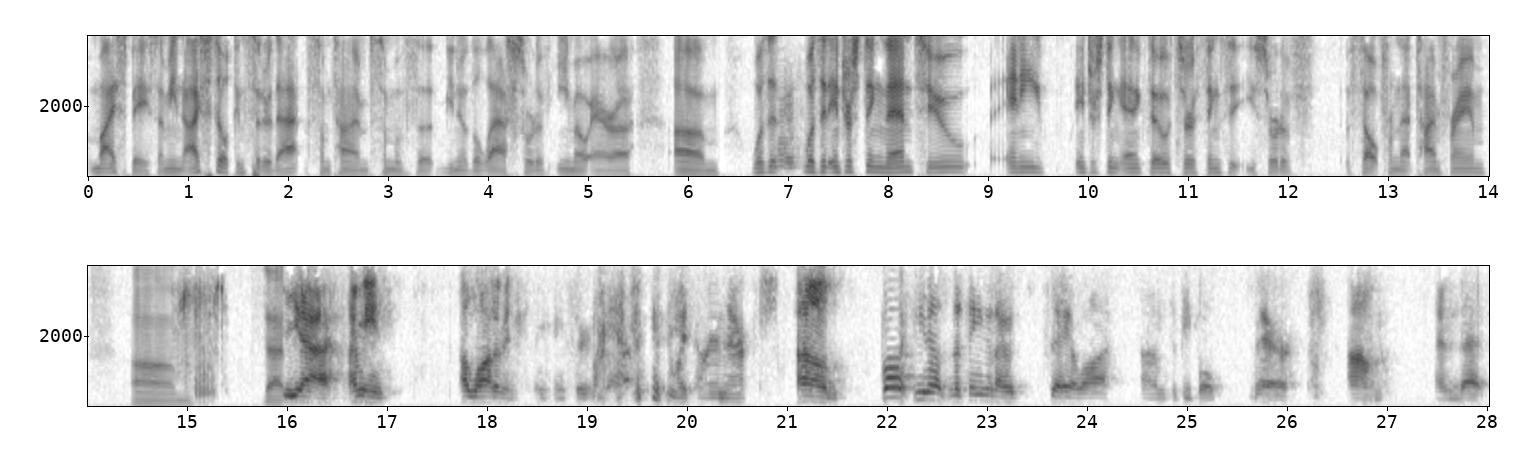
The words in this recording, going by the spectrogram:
MySpace, I mean, I still consider that sometimes some of the you know the last sort of emo era. Um, was it Mhm. was it interesting then too? Any interesting anecdotes or things that you sort of felt from that time frame? Um, that Yeah, I mean, a lot of interesting things certainly happened in my time there. Um, but you know, the thing that I would say a lot um, to people there, um, and that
